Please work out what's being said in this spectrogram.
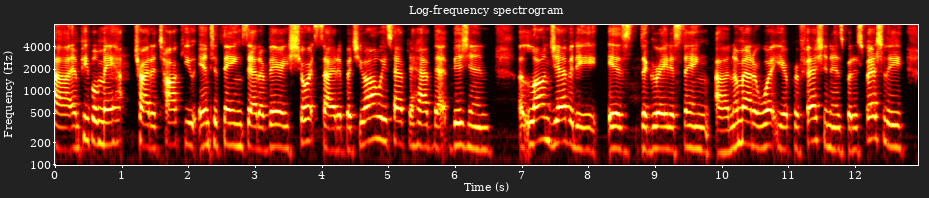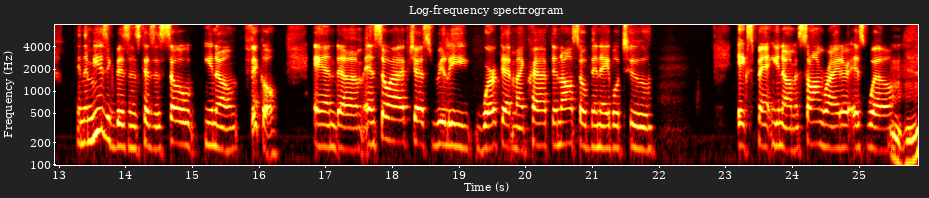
uh, and people may try to talk you into things that are very short-sighted but you always have to have that vision. Uh, longevity is the greatest thing uh, no matter what your profession is but especially in the music business because it's so you know fickle. And um, and so i've just really worked at my craft and also been able to expand you know i'm a songwriter as well Mm-hmm.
